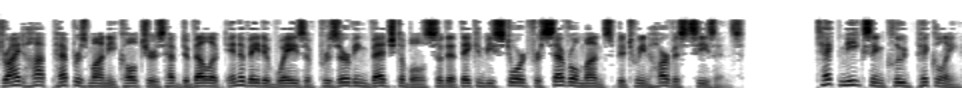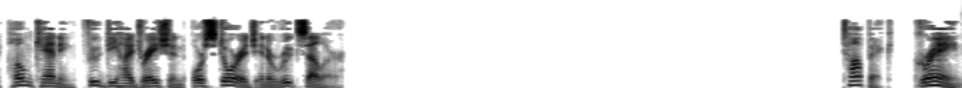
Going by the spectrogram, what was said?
dried hot peppers. Many cultures have developed innovative ways of preserving vegetables so that they can be stored for several months between harvest seasons. Techniques include pickling, home canning, food dehydration, or storage in a root cellar. Grain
